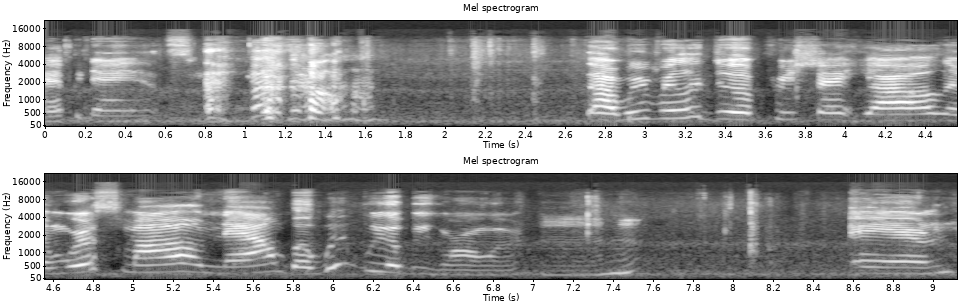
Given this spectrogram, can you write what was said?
Happy dance. so we really do appreciate y'all, and we're small now, but we will be growing. Mhm. and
